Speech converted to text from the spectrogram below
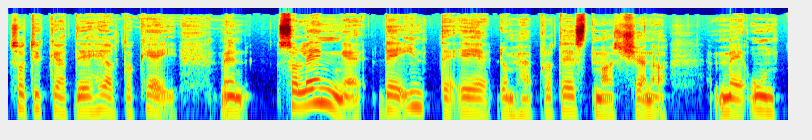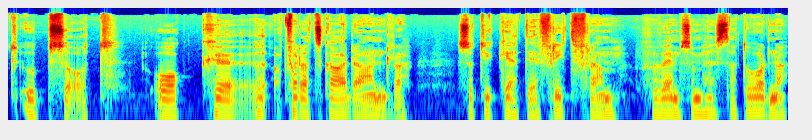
så tycker jag att det är helt okej. Okay. Men så länge det inte är de här protestmarscherna med ont uppsåt och eh, för att skada andra så tycker jag att det är fritt fram för vem som helst att ordna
